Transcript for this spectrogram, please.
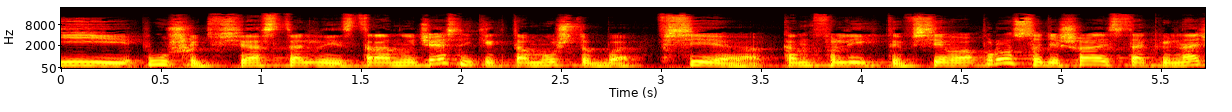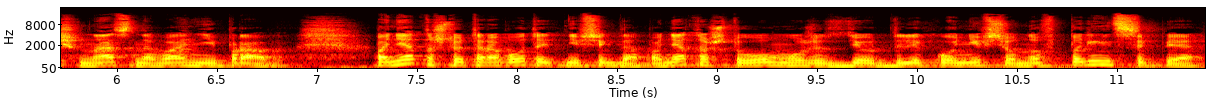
и пушить все остальные страны-участники к тому, чтобы все конфликты, все вопросы решались так или иначе на основании права. Понятно, что это работает не всегда. Понятно, что он может сделать далеко не все. Но, в принципе,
